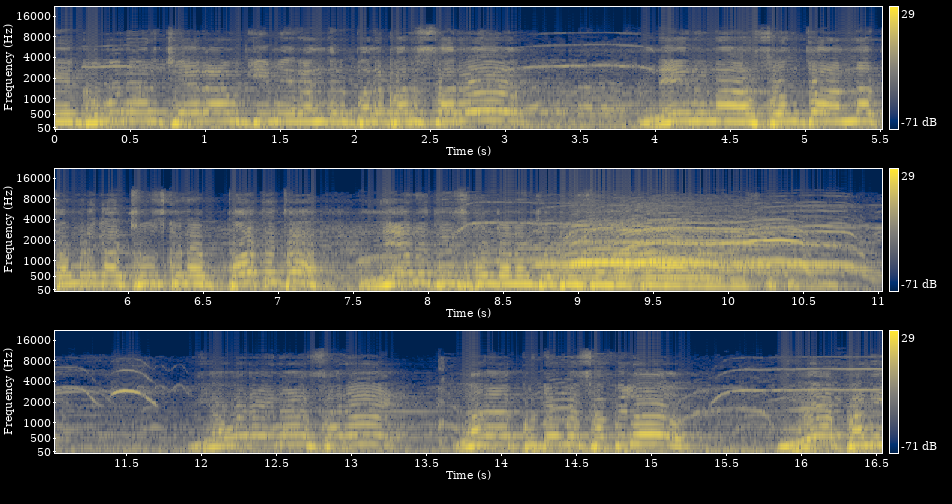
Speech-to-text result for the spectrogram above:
ఈ గుమ్మనూరు చేరాముకి మీరందరూ బలపరుస్తారు. నేను నా సొంత అన్న తమ్ముడుగా చూసుకునే బాధ్యత నేను తీసుకుంటానని చెప్పి ఎవరైనా సరే మన కుటుంబ సభ్యులు ఏ పని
